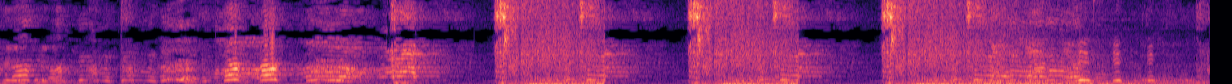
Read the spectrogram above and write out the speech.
ha ha!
